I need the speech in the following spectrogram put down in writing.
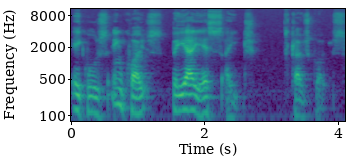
equals, in quotes, bash, close quotes.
